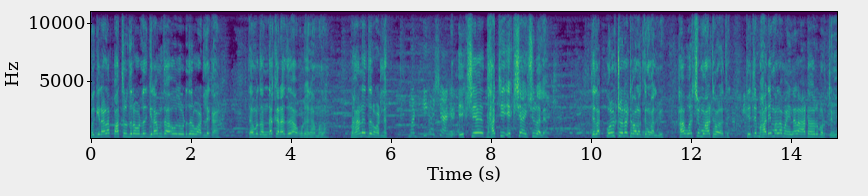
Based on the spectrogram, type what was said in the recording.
मग गिराला पाच दर वाढलं गिरामध्ये अहो एवढं दर वाढले काय? त्यामुळे धंदा करायचं आवड झाला आम्हाला. भयानक दर वाढल्यात. मटकी कशी आहे? एकशे दहाची एकशे ऐंशी झाल्या. त्याला कोल्ड स्टोरला ठेवावं लागतं माल मी. हा वर्ष माल ठेवावं लागते. त्याचे भाडे मला महिन्याला आठ हजार भरतो मी.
